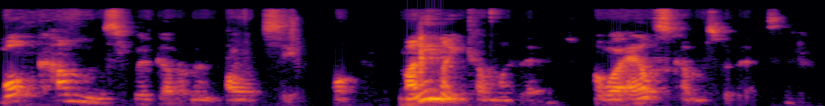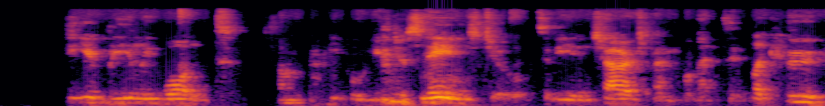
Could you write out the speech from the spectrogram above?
What comes with government policy? What money might come with it, but what else comes with it? Do you really want some people you just named, Joe, to be in charge of implementing? Like who?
